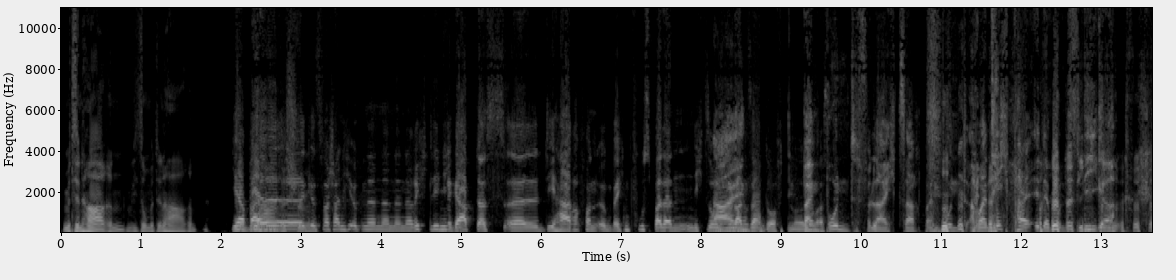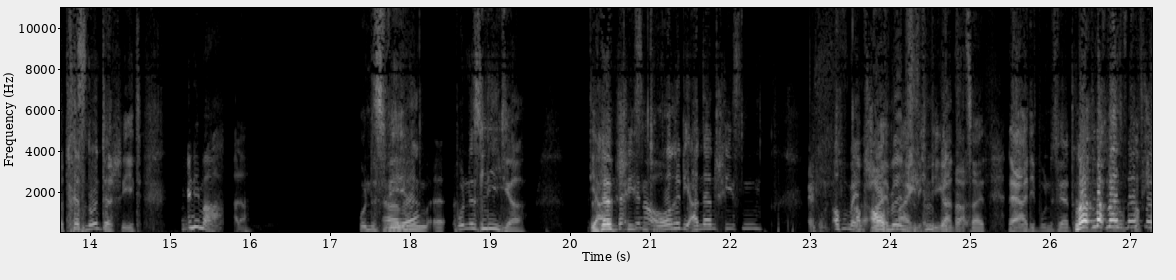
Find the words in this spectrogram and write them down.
Mit den Haaren? Wieso mit den Haaren? Ja, weil es wahrscheinlich irgendeine eine, eine Richtlinie gab, dass äh, die Haare von irgendwelchen Fußballern nicht so Nein. lang sein durften oder Beim sowas. Bund vielleicht, sagt beim Bund, aber nicht bei, in der Bundesliga. Das ist ein Unterschied. Minimaler. Bundeswehr, Ähm, äh, Bundesliga. Die einen schießen Genau. Tore, die anderen schießen Auf Menschen. Pappscheiben Mensch. eigentlich die ganze Zeit. Naja, die Bundeswehr hat Was, was, 73 was, auf was, was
